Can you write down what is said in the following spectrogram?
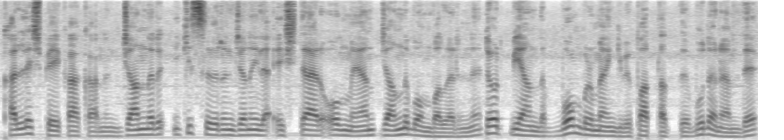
Kalleş PKK'nın canları iki sığırın canıyla eşdeğer olmayan canlı bombalarını dört bir yanda Bomberman gibi patlattığı bu dönemde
